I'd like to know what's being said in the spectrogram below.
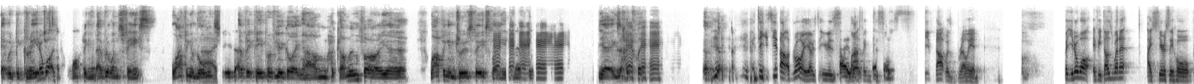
it would be great You know just what? to have him laughing in everyone's face, laughing in Roman's face at every pay per view, going, "I'm coming for you," laughing in Drew's face when he. yeah, exactly. Did you see that on Roy? He was, he was I laughing to see. That was brilliant. But you know what? If he does win it, I seriously hope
